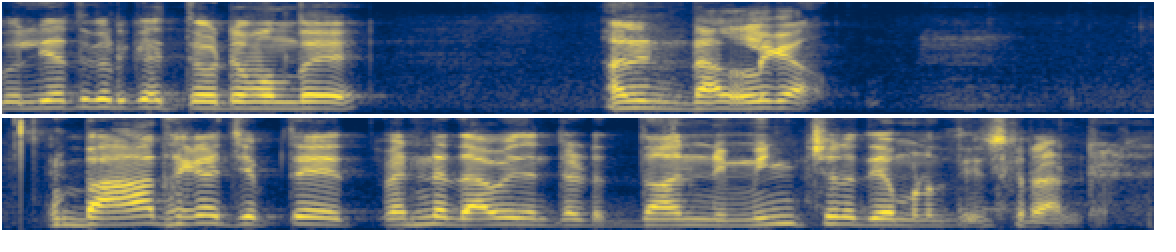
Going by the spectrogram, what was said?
గొల్లి ఎత్తగడికి ఎత్తవటం ఉంది అని డల్గా బాధగా చెప్తే వెంటనే దావేది అంటాడు దాన్ని మించినదే మనం తీసుకురా అంటాడు.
